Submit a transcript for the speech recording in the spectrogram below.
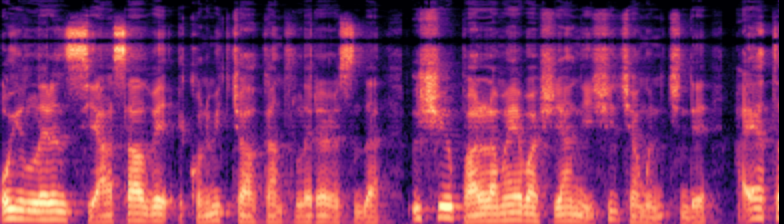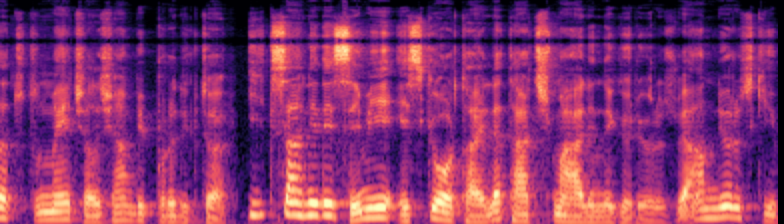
o yılların siyasal ve ekonomik çalkantıları arasında ışığı parlamaya başlayan Yeşilçam'ın içinde hayata tutunmaya çalışan bir prodüktör. İlk sahnede Semih'i eski ortağıyla tartışma halinde görüyoruz ve anlıyoruz ki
